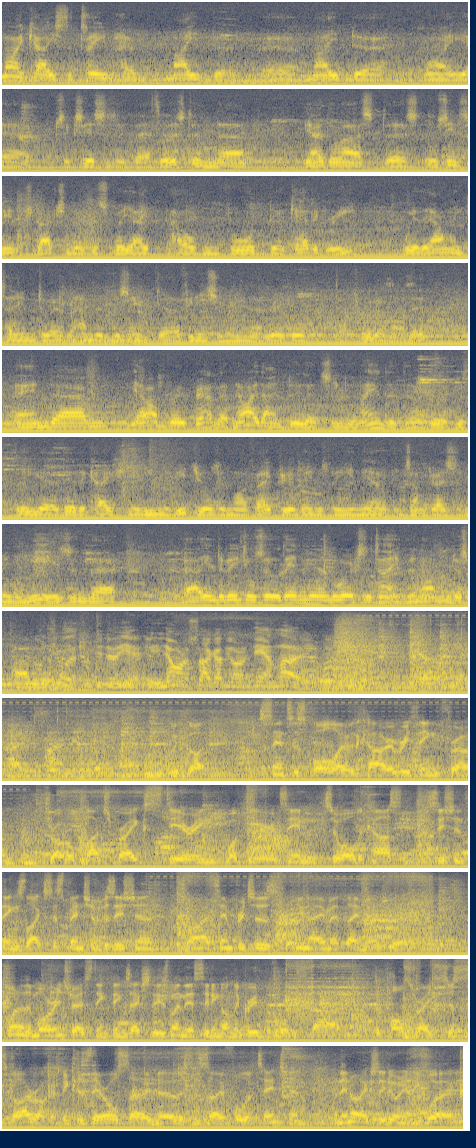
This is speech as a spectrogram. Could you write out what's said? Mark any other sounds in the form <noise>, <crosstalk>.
in my case, the team have made uh, made uh, my uh, successes at Bathurst, and uh, you know the last uh, or since the introduction of this V8 Holden Ford uh, category, we're the only team to have 100% uh, finishing record. Touch wood, I might add. And um, yeah, I'm very proud of that. Now I don't do that single-handed. I do it with the dedication of individuals in my factory who've been with me now, in some cases, many years, and uh, individuals who are then willing to work as a team. And I'm just part of that bunch. You do, yeah. You don't want to suck up, you want it down low. We've got sensors all over the car, everything from throttle, clutch, brakes, steering, what gear it's in, to all the car position things like suspension position, tyre temperatures, you name it, they measure it. One of the more interesting things actually is when they're sitting on the grid before the start, the pulse rates just skyrocket because they're all so nervous and so full of tension and they're not actually doing any work,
